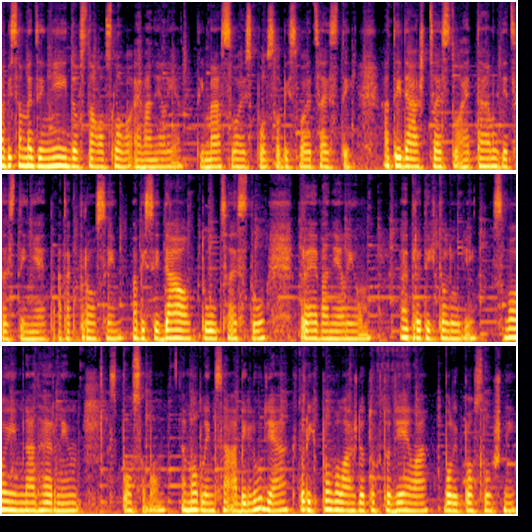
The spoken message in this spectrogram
aby sa medzi nich dostalo slovo Evanelia. Ty máš svoje spôsoby, svoje cesty a ty dáš cestu aj tam, kde cesty nie. A tak prosím, aby si dal tú cestu pre Evanelium aj pre týchto ľudí svojim nádherným spôsobom. A modlím sa, aby ľudia, ktorých povoláš do tohto diela, boli poslušní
